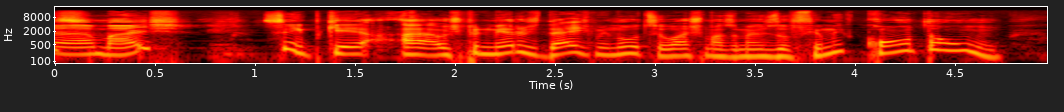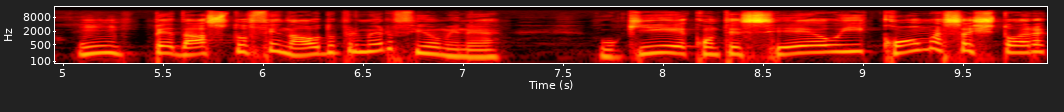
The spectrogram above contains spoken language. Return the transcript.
né? É, mas. Sim, porque ah, os primeiros 10 minutos, eu acho mais ou menos, do filme contam um, um pedaço do final do primeiro filme, né? O que aconteceu e como essa história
